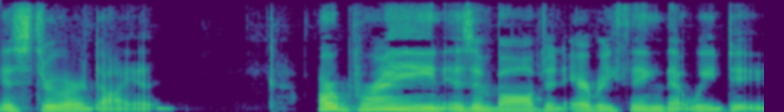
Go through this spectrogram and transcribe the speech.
is through our diet. Our brain is involved in everything that we do.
